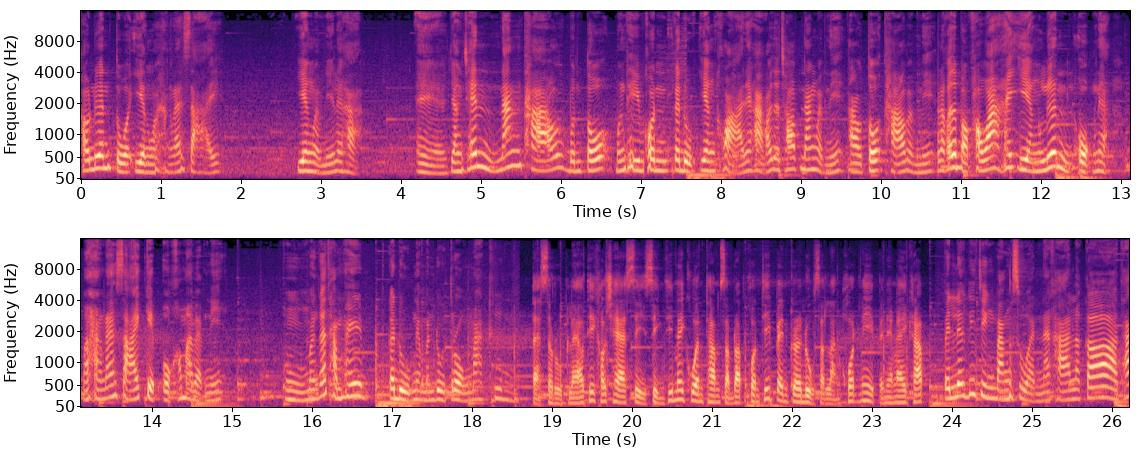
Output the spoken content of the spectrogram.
เขาเลื่อนตัวเอียงมาทางด้านซ้าย เอียงแบบนี้เลยค่ะเอออย่างเช่นนั่งเท้าบนโต๊ะบางทีคนกระดูกเอียงขวาเนี่ยค่ะเขาจะชอบนั่งแบบนี้ เอาโต๊ะเท้าแบบนี้เราก็จะบอกเขาว่าให้เอียงเลื่อนอกเนี่ยมาทางด้านซ้ายเก็บอกเข้ามาแบบนี้ มมันก็ทำให้กระดูกเนี่ยมันดูตรงมากขึ้น แต่สรุปแล้วที่เขาแชร์ 4 สิ่งที่ไม่ควรทำสำหรับคนที่เป็นกระดูกสันหลังคดนี่เป็นยังไงครับ เป็นเรื่องที่จริงบางส่วนนะคะ แล้วก็ถ้า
